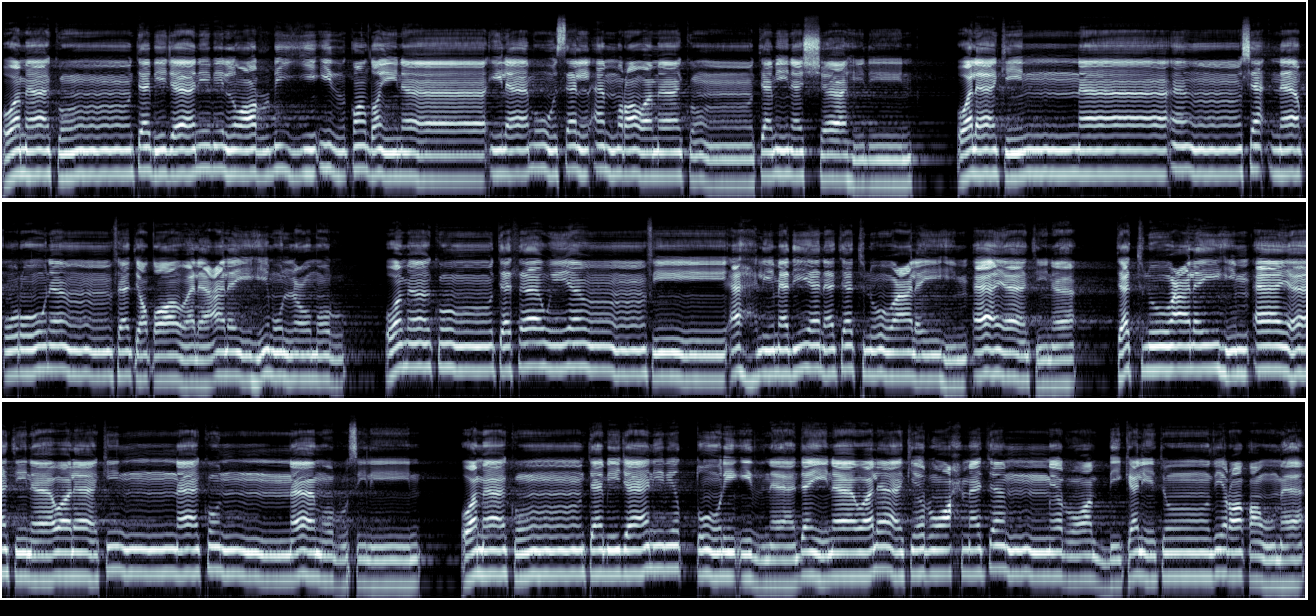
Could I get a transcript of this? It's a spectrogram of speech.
وما كنت بجانب الغربي اذ قضينا إلى موسى الامر وما كنت من الشاهدين ولكنا انشانا قرونا فتطاول عليهم العمر وما كنت ثاويا في أهل مدين تتلو عليهم اياتنا تتلو عليهم آياتنا ولكنا كنا مرسلين وما كنت بجانب الطور إذ نادينا ولكن رحمة من ربك لتنذر قوما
